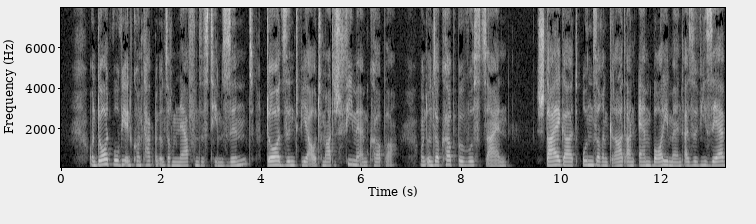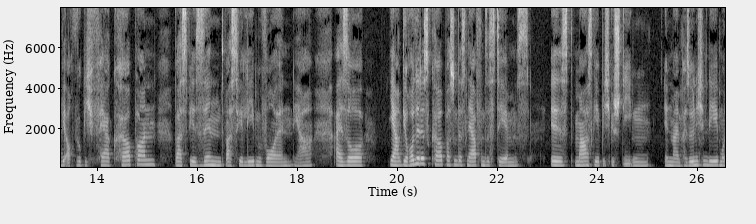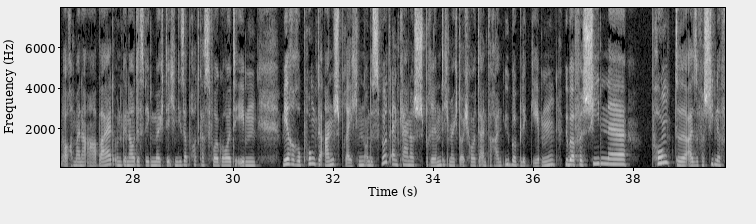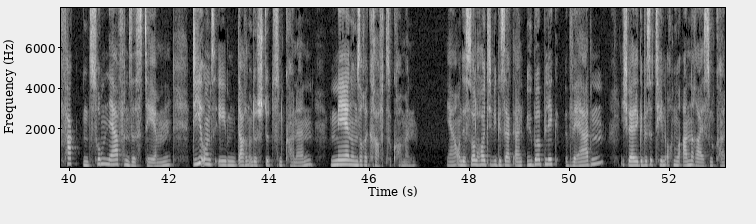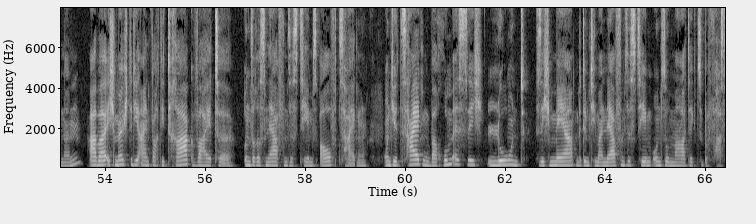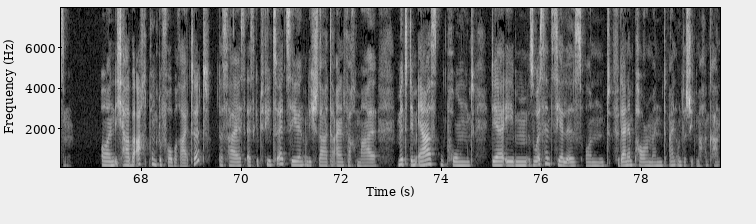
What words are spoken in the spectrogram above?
Und dort, wo wir in Kontakt mit unserem Nervensystem sind, dort sind wir automatisch viel mehr im Körper. Und unser Körperbewusstsein steigert unseren Grad an Embodiment, also wie sehr wir auch wirklich verkörpern, was wir sind, was wir leben wollen, ja. Also, ja, die Rolle des Körpers und des Nervensystems ist maßgeblich gestiegen in meinem persönlichen Leben und auch in meiner Arbeit. Und genau deswegen möchte ich in dieser Podcast-Folge heute eben mehrere Punkte ansprechen. Und es wird ein kleiner Sprint. Ich möchte euch heute einfach einen Überblick geben über verschiedene Punkte, also verschiedene Fakten zum Nervensystem, die uns eben darin unterstützen können, mehr in unsere Kraft zu kommen. Ja, und es soll heute, wie gesagt, ein Überblick werden ich werde gewisse Themen auch nur anreißen können. Aber ich möchte dir einfach die Tragweite unseres Nervensystems aufzeigen und dir zeigen, warum es sich lohnt, sich mehr mit dem Thema Nervensystem und Somatik zu befassen. Und ich habe acht Punkte vorbereitet. Das heißt, es gibt viel zu erzählen und ich starte einfach mal mit dem ersten Punkt, der eben so essentiell ist und für dein Empowerment einen Unterschied machen kann.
